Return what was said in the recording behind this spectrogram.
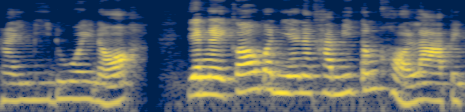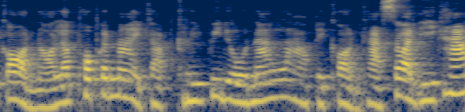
ให้มิด้วยเนาะยังไงก็วันนี้นะคะมิต้องขอลาไปก่อนเนาะแล้วพบกันใหม่กับคลิปวิดีโอหน้าลาไปก่อนค่ะ สวัสดีค่ะ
